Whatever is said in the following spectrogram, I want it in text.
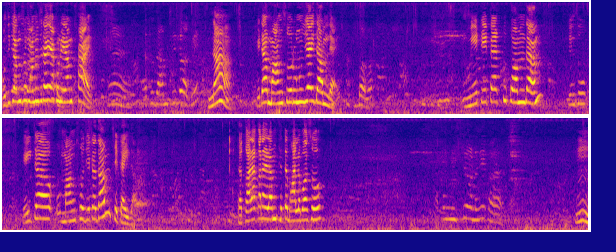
অধিকাংশ মানুষরাই এখন এরম খায় হ্যাঁ এত দাম ছিল আগে না এটা মাংসর অনুযায়ী দাম দেয়। মেটেটা একটু কম দাম কিন্তু এইটা মাংস যেটা দাম সেটাই দাম। তা কারা কারা এরম খেতে ভালোবাসো? হুম।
